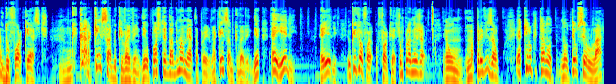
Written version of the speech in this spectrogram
do forecast? Uhum. Que, cara, quem sabe o que vai vender, eu posso ter dado uma meta para ele, mas quem sabe o que vai vender é ele. É ele. E o que, que é o forecast? Um planeja, é um, uma previsão. É aquilo que está no, no teu celular,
